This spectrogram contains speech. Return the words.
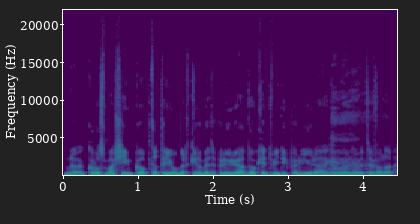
een crossmachine koopt dat 300 km per uur gaat, ook geen 20 per uur rijden gewoon. Weet je, voilà.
